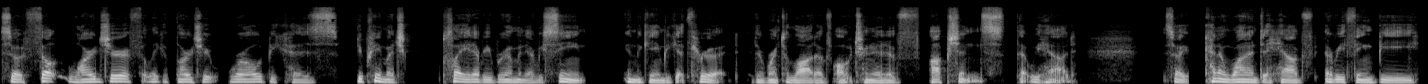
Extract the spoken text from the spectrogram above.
So it felt larger, it felt like a larger world because you pretty much played every room and every scene in the game to get through it. There weren't a lot of alternative options that we had. So I kind of wanted to have everything be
